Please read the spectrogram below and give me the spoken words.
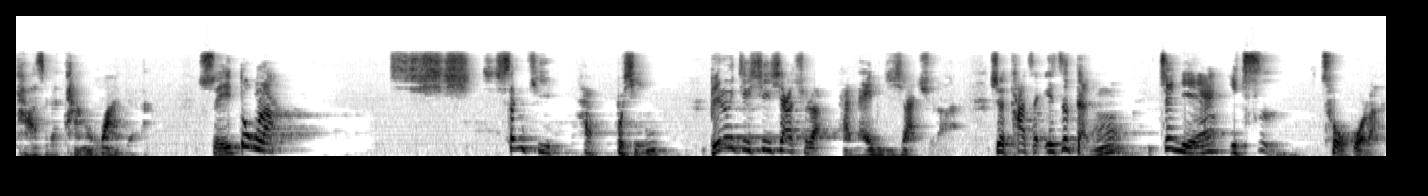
他是个瘫痪的，水动了。身体还不行，别人已经先下去了，他来不及下去了，所以他在一直等。今年一次错过了，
